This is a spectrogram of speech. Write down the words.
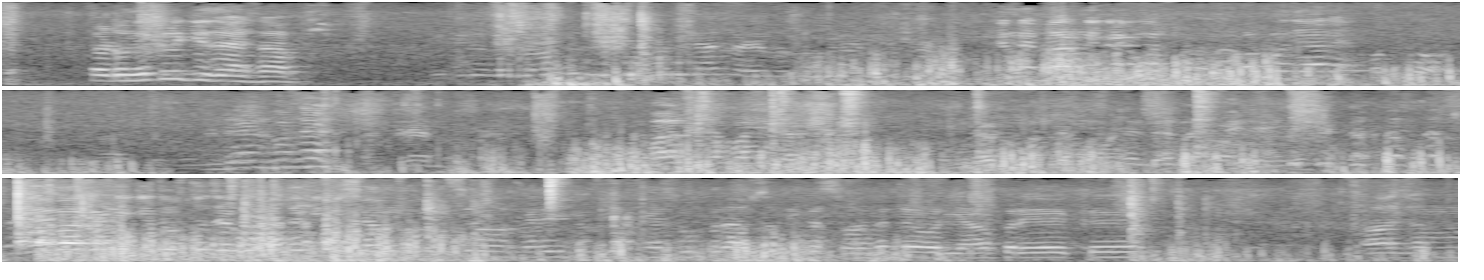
अल्लाह के तो निकल गई जाए साहब कितने बार निकली वो पक्को ध्यान है पक्को 100% बाहर से पानी करने की दोस्तों जगह माता जी शाम को यूट्यूब फेसबुक पर आप सभी का स्वागत है और यहाँ पर एक आज हम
